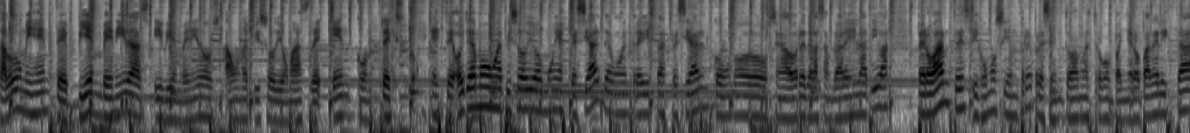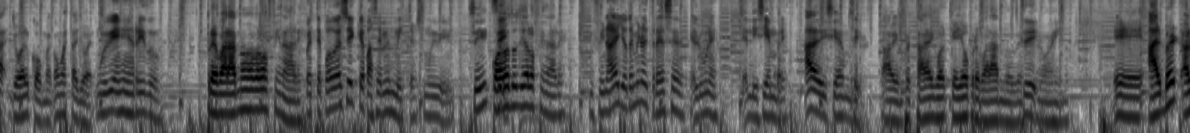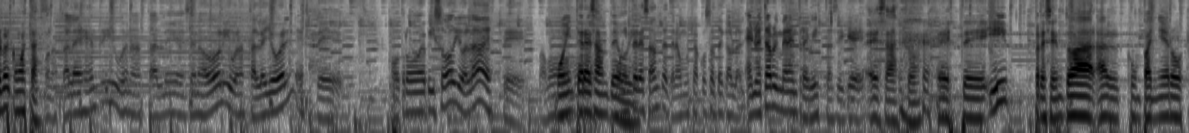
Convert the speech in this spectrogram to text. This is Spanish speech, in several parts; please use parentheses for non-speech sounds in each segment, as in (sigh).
Saludos mi gente, bienvenidas y bienvenidos a un episodio más de En Contexto. Este, hoy tenemos un episodio muy especial, tenemos una entrevista especial con uno de los senadores de la Asamblea Legislativa, pero antes y como siempre presento a nuestro compañero panelista Joel Come. ¿Cómo está Joel? Muy bien, Henry, tú. Preparándome para los finales. Pues te puedo decir que pasé mis misters muy bien. ¿Sí? ¿Cuándo Sí. tú tienes los finales? Mis finales yo termino el 13, el lunes, en diciembre. Ah, de diciembre. Sí. Está bien, pues está igual que yo preparándote, Sí. me imagino. Eh, Albert, Albert, ¿cómo estás? Buenas tardes, Henry. Buenas tardes, senador. Y buenas tardes, Joel. Este, otro episodio, ¿verdad? Este, vamos, Muy interesante muy hoy. interesante. Tenemos muchas cosas de que hablar. Es nuestra primera entrevista, así que Exacto. (laughs) este, y presento a- al compañero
